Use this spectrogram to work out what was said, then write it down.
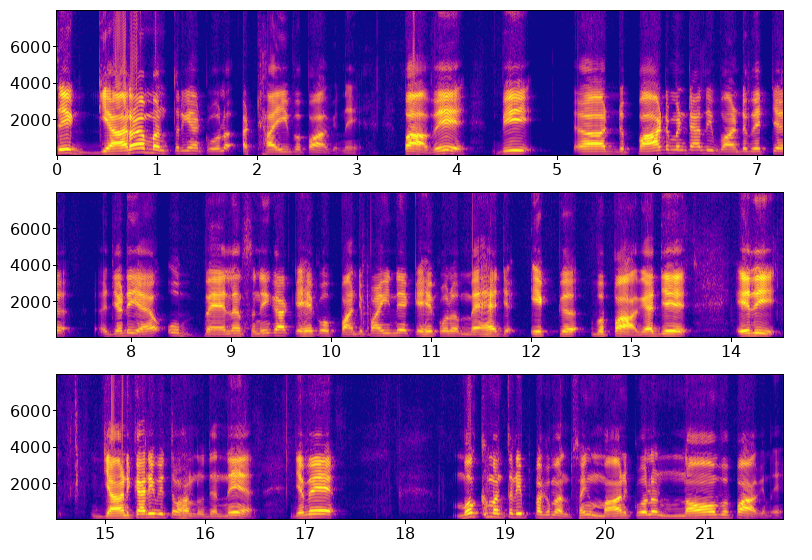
ਤੇ 11 ਮੰਤਰੀਆਂ ਕੋਲ 28 ਵਿਭਾਗ ਨੇ। ਭਾਵੇਂ ਵੀ ਡਿਪਾਰਟਮੈਂਟਾਂ ਦੀ ਵੰਡ ਵਿੱਚ ਜਿਹੜੀ ਹੈ ਉਹ ਬੈਲੈਂਸ ਨਹੀਂਗਾ ਕਿਸੇ ਕੋਲ ਪੰਜ ਪਾਈ ਨੇ, ਕਿਸੇ ਕੋਲ ਮਹਿਜ ਇੱਕ ਵਿਭਾਗ ਹੈ। ਜੇ ਇਹਦੀ ਜਾਣਕਾਰੀ ਵੀ ਤੁਹਾਨੂੰ ਦਿੰਦੇ ਆ ਜਿਵੇਂ ਮੁੱਖ ਮੰਤਰੀ ਭਗਵੰਤ ਸਿੰਘ ਮਾਨ ਕੋਲ ਨੌ ਵਿਭਾਗ ਨੇ।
